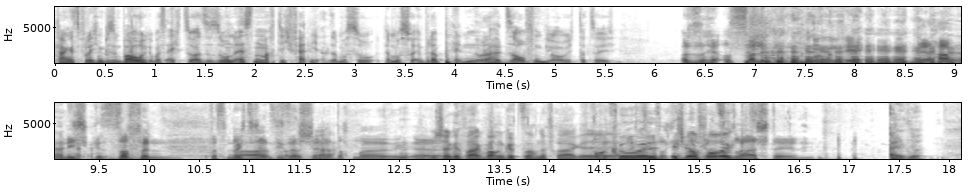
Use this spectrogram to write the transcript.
klang jetzt vielleicht ein bisschen baurig, aber ist echt so. Also so ein Essen macht dich fertig. Also musst du, da musst du entweder pennen oder halt saufen, glaube ich, tatsächlich. Also, Herr O'Sullivan, wir haben nicht gesoffen. Das möchte ich Ah, an dieser Stelle klar. doch mal. Ich habe Äh, mich schon gefragt, warum gibt es noch eine Frage? Ja, Doch, ja. cool. doch Ich mal ganz verrückt. klarstellen. Also.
